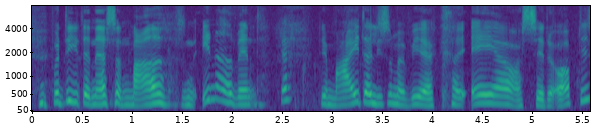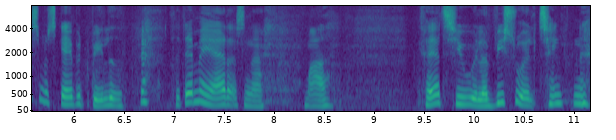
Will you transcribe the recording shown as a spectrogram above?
fordi den er sådan meget sådan indadvendt. Ja. Det er mig, der ligesom er ved at kreere og sætte op. Det er som at skabe et billede. Ja. Så dem af jer, der sådan er meget kreative eller visuelt tænkende,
